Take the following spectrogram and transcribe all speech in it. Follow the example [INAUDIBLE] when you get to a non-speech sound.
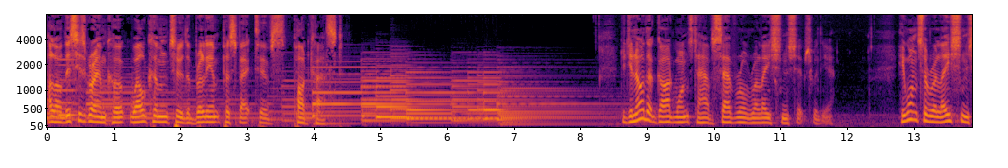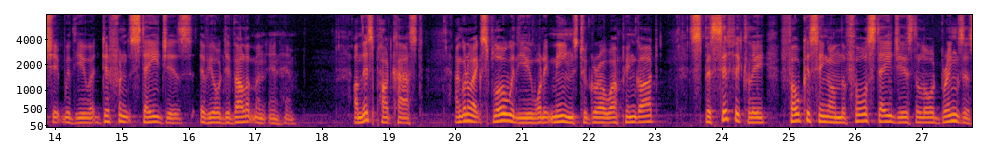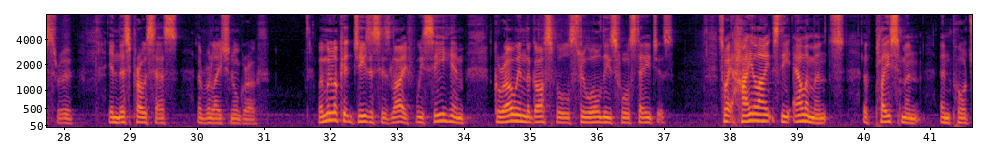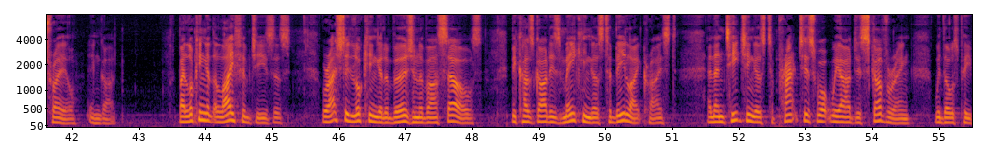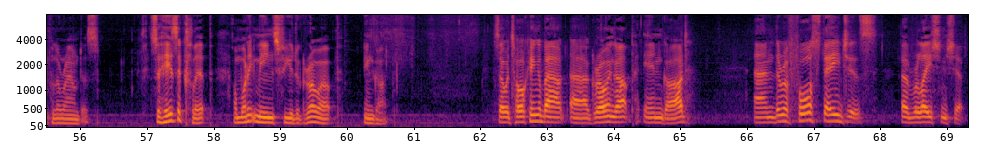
Hello, this is Graham Cooke. Welcome to the Brilliant Perspectives podcast. Did you know that God wants to have several relationships with you? He wants a relationship with you at different stages of your development in Him. On this podcast, I'm going to explore with you what it means to grow up in God, specifically focusing on the four stages the Lord brings us through in this process of relational growth. When we look at Jesus' life, we see him grow in the Gospels through all these four stages. So it highlights the elements of placement and portrayal in God. By looking at the life of Jesus, we're actually looking at a version of ourselves because God is making us to be like Christ and then teaching us to practice what we are discovering with those people around us. So here's a clip on what it means for you to grow up in God. So, we're talking about uh, growing up in God, and there are four stages of relationship.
